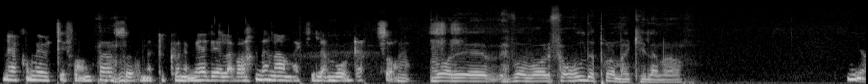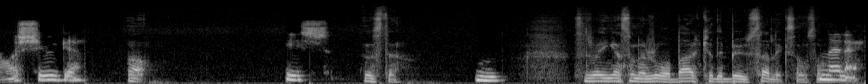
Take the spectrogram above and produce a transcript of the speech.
när jag kom ut ifrån förhörsrummet och kunde meddela var den andra killen bodde. Så. Var det, vad var det för ålder på de här killarna? Ja, 20. Ja. Ish. Just det. Mm. Så det var inga sådana råbarkade busar liksom? Som... Nej, nej.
